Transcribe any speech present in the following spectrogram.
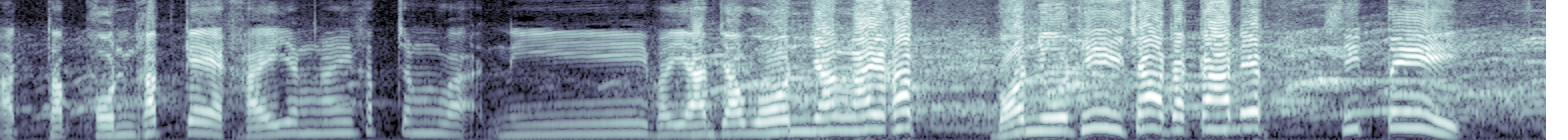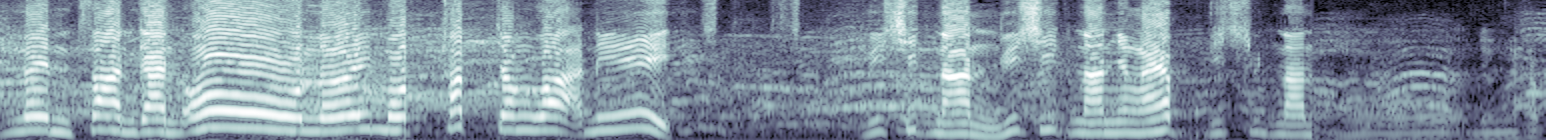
อัธพลครับแก้ไขยังไงครับ จังหวะนี้ พยายามจะวนยังไงครับ บอลอยู่ที่ชาติการเอฟซิตี้ เล่นสั้นกัน โอ้เลยหมดครับจังหวะนี้ วิชิตนันวิชิตนันยังไงครับวิชิตนันอ๋อยังไงครับ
